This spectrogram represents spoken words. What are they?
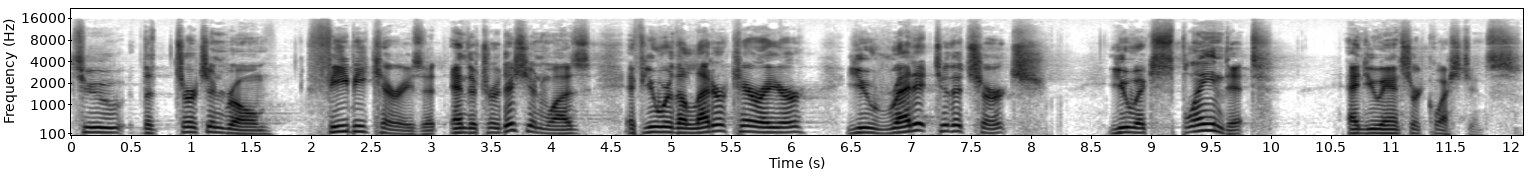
to the church in Rome. Phoebe carries it, and the tradition was if you were the letter carrier, you read it to the church, you explained it, and you answer questions.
